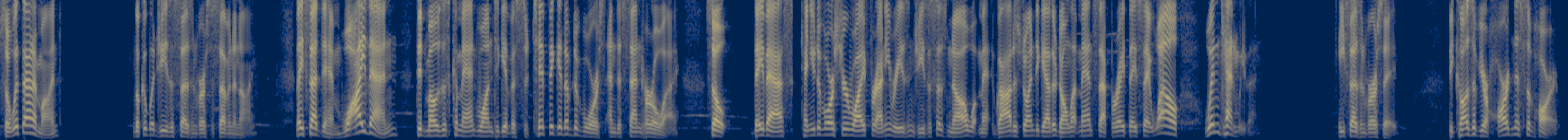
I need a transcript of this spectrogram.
So, with that in mind, look at what Jesus says in verses 7 to 9. They said to him, Why then did Moses command one to give a certificate of divorce and to send her away? So, they've asked, Can you divorce your wife for any reason? Jesus says, No. What God has joined together, don't let man separate. They say, Well, when can we then? He says in verse 8, Because of your hardness of heart,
